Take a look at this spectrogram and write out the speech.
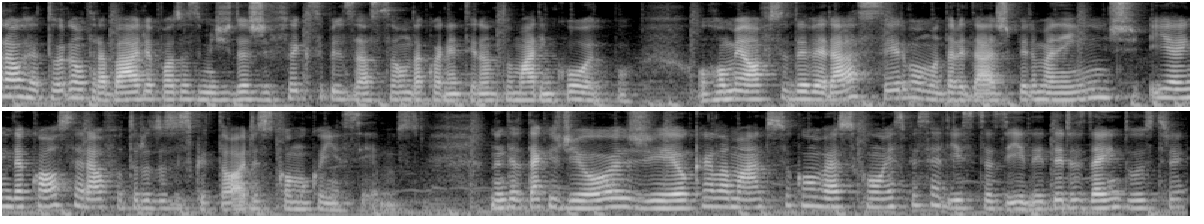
será o retorno ao trabalho após as medidas de flexibilização da quarentena tomarem corpo? O home office deverá ser uma modalidade permanente e ainda qual será o futuro dos escritórios como conhecemos? No Entretec de hoje, eu, Carla Matos, converso com especialistas e líderes da indústria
